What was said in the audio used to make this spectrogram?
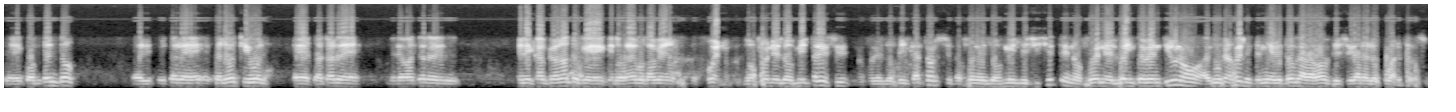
eh, contento de disfrutar esta noche y bueno, tratar de, levantar el, en el campeonato que, nos debemos también. Bueno, no fue en el 2013, no fue en el 2014, no fue en el 2017, no fue en el 2021, alguna vez le tenía que tocar a Banfield llegar a los cuartos.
